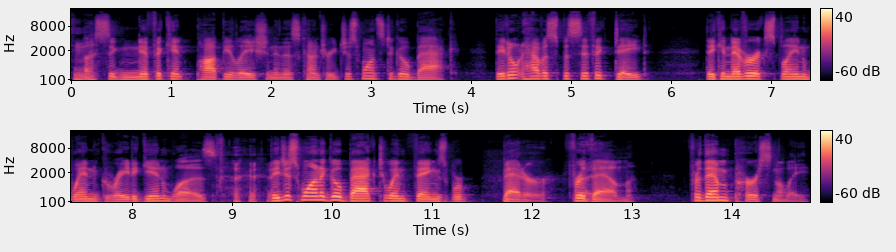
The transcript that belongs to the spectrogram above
Hmm. A significant population in this country just wants to go back. They don't have a specific date. They can never explain when great again was. they just want to go back to when things were better for them, for them personally.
